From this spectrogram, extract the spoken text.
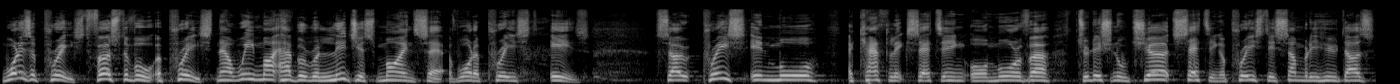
what is a priest? First of all, a priest. Now, we might have a religious mindset of what a priest is. So, priests in more a Catholic setting or more of a traditional church setting, a priest is somebody who does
